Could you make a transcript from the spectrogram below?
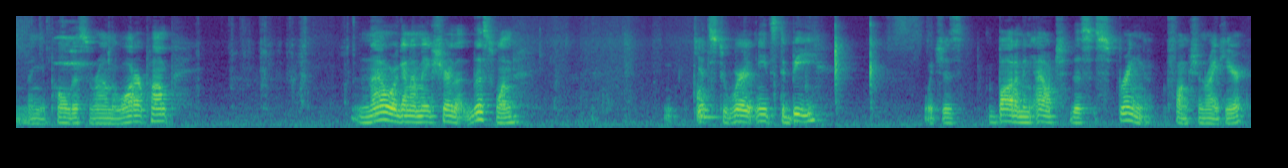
And then you pull this around the water pump. Now we're gonna make sure that this one gets to where it needs to be, which is bottoming out this spring function right here.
